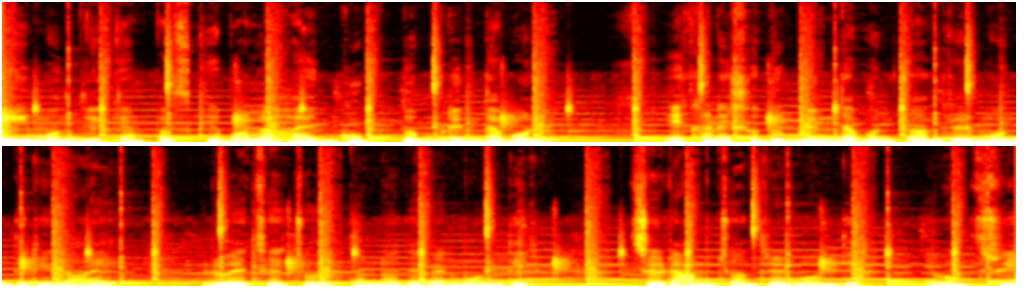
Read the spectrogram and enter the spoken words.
এই মন্দির ক্যাম্পাসকে বলা হয় গুপ্ত বৃন্দাবন। এখানে শুধু বৃন্দাবন চন্দ্রের মন্দিরই নয় রয়েছে চৈতন্যদেবের মন্দির শ্রী রামচন্দ্রের মন্দির এবং শ্রী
